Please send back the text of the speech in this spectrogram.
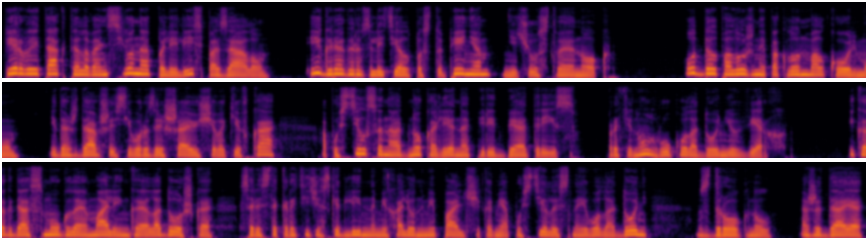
Первые такты лавансьона полились по залу, и Грегор взлетел по ступеням, не чувствуя ног. Отдал положенный поклон Малкольму и, дождавшись его разрешающего кивка, опустился на одно колено перед Беатрис, протянул руку ладонью вверх. И когда смуглая маленькая ладошка с аристократически длинными холеными пальчиками опустилась на его ладонь, вздрогнул, ожидая,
